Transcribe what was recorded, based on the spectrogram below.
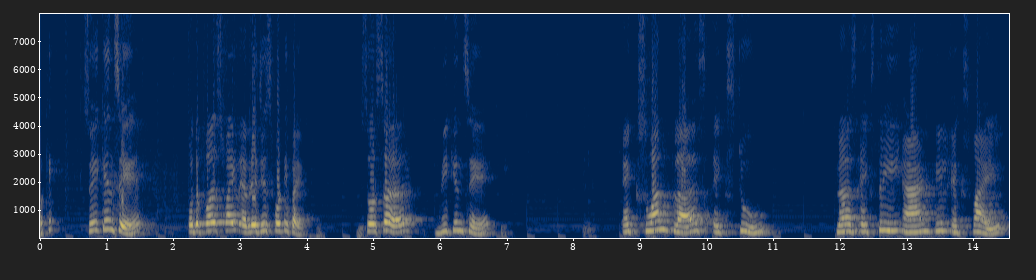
Okay. So you can say for the first 5 average is 45. So sir, we can say x1 plus x2 plus x3 and till x5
